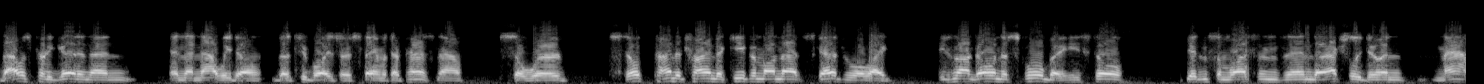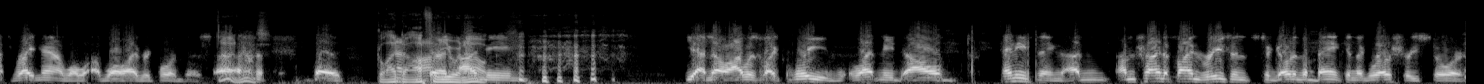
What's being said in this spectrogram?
that was pretty good and then and then now we don't the two boys are staying with their parents now. So we're still kind of trying to keep him on that schedule. Like he's not going to school, but he's still getting some lessons in. They're actually doing math right now while while I record this. Oh, Uh, nice. but Glad to offer but, you an I out. mean, yeah, no, I was like, please let me. I'll anything. I'm I'm trying to find reasons to go to the bank and the grocery store.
